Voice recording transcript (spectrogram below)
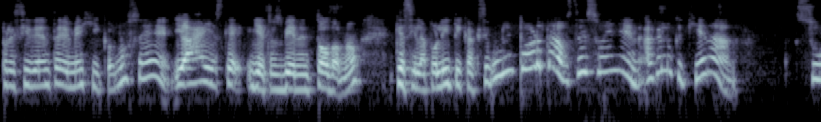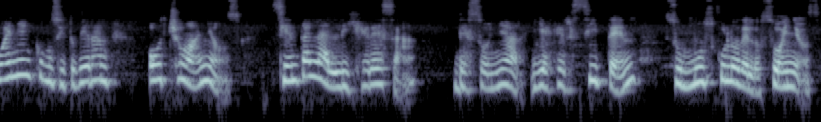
presidente de México, no sé. Y ay, es que, y entonces vienen todo, ¿no? Que si la política, que si, no importa, ustedes sueñen, hagan lo que quieran. Sueñen como si tuvieran ocho años. Sientan la ligereza de soñar y ejerciten su músculo de los sueños,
